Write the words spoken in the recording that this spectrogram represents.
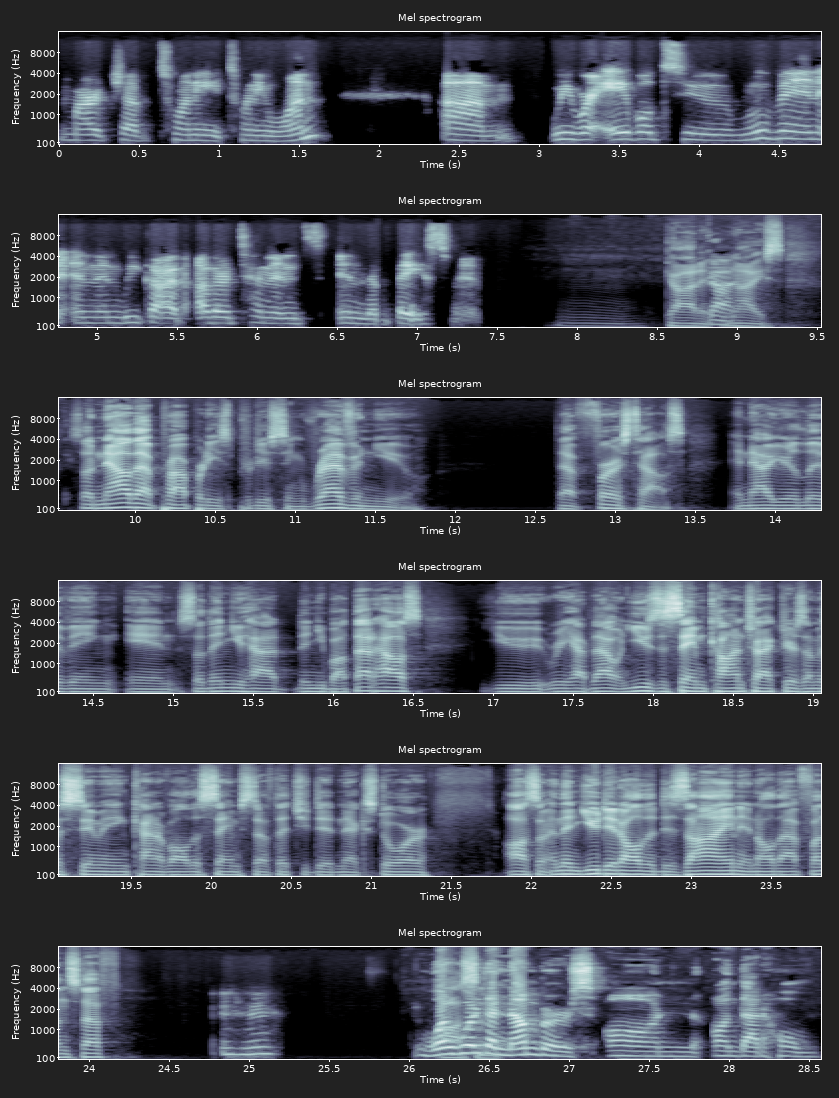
March of 2021, um, we were able to move in and then we got other tenants in the basement. Got it. Got it. nice. So now that property is producing revenue, that first house, and now you're living in. So then you had, then you bought that house, you rehabbed that one, use the same contractors. I'm assuming kind of all the same stuff that you did next door. Awesome. And then you did all the design and all that fun stuff. hmm what were the numbers on on that home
